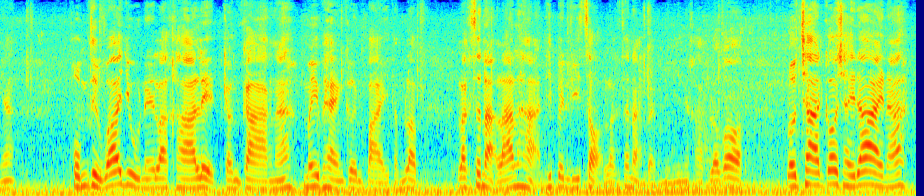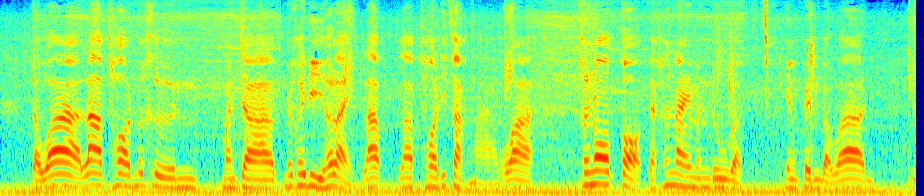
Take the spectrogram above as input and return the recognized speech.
เงี้ยผมถือว่าอยู่ในราคาเลทกลางๆนะ ไม่แพงเกินไปสำหรับลักษณะร้านอาหารที่เป็นรีสอร์ทลักษณะแบบนี้นะครับ แล้วก็รสชาติก็ใช้ได้นะ แต่ว่าลาบทอดเมื่อคืนมันจะไม่ค่อยดีเท่าไหร่ลาบลาบทอดที่สั่งมาเพราะว่าข้างนอกกรอบแต่ข้างในมันดูแบบยังเป็นแบบว่า เ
